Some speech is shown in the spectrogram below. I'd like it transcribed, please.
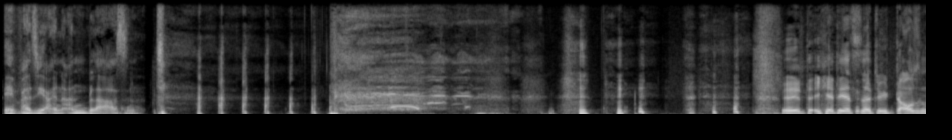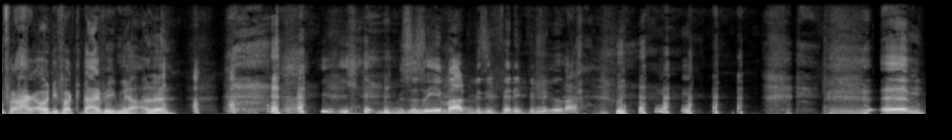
Ey, weil sie einen anblasen. Ich hätte jetzt natürlich tausend Fragen, aber die verkneife ich mir alle. Du müsstest eh warten, bis ich fertig bin mit Lachen. ähm,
